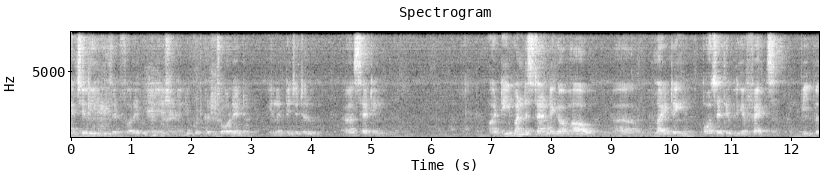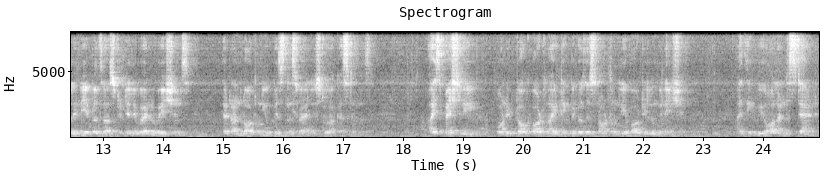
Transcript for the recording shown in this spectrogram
actually use it for illumination and you could control it in a digital uh, setting. A deep understanding of how uh, lighting positively affects people enables us to deliver innovations that unlock new business values to our customers. I especially want to talk about lighting because it's not only about illumination. I think we all understand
